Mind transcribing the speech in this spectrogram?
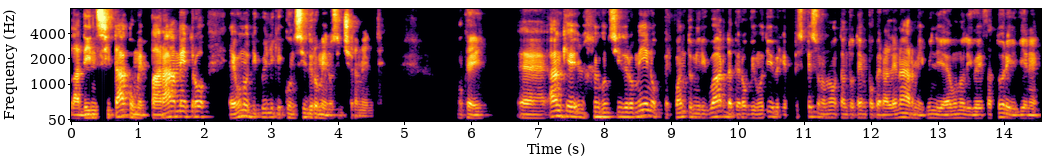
la densità come parametro, è uno di quelli che considero meno, sinceramente. Ok? Eh, anche considero meno per quanto mi riguarda, per ovvi motivi, perché spesso non ho tanto tempo per allenarmi, quindi è uno di quei fattori che viene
